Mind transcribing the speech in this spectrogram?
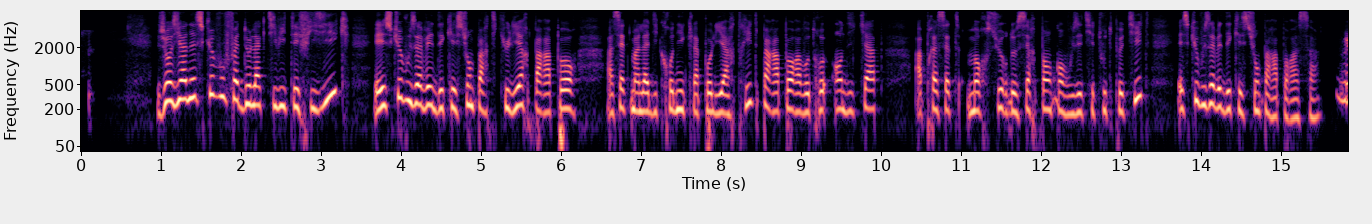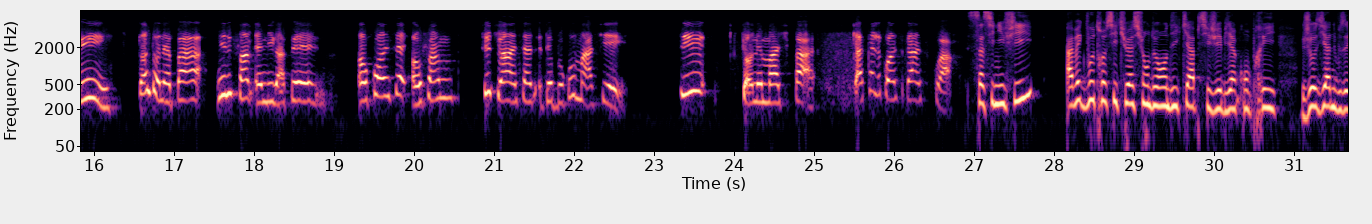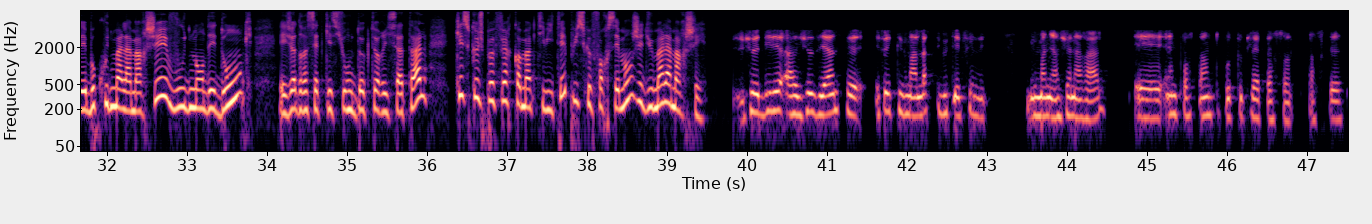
Josiane, est-ce que vous faites de l'activité physique et est-ce que vous avez des questions particulières par rapport à cette maladie chronique, la polyarthrite, par rapport à votre handicap après cette morsure de serpent quand vous étiez toute petite? Est-ce que vous avez des questions par rapport à ça? Oui, quand on n'est pas une femme handicapée, on conseille aux femmes, si tu es enceinte, de beaucoup marcher. Si tu ne marches pas, quelles conséquences quoi? Ça signifie avec votre situation de handicap, si j'ai bien compris, Josiane, vous avez beaucoup de mal à marcher. Vous vous demandez donc, et j'adresse cette question au docteur Issatal, qu'est-ce que je peux faire comme activité puisque forcément j'ai du mal à marcher? Je dirais à Josiane que effectivement l'activité physique, d'une manière générale, est importante pour toutes les personnes parce que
